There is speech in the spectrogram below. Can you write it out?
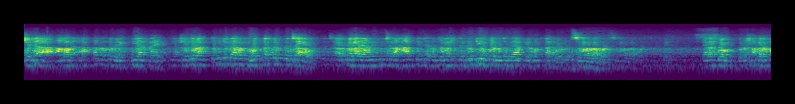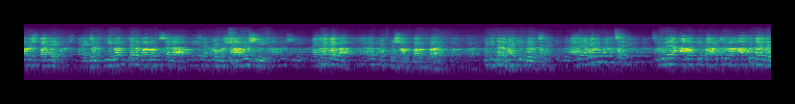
সেটা আমার হত্যার কোনো এখতিয়ার নাই। সুতরাং তুমি যদি আমাকে হত্যা করতে চাও তাহলে আমি পিছনে হাত দিয়ে আমি তোমার সাথে লুটিয়ে পড়ব, তুমি আমাকে হত্যা করবে। সুবহানাল্লাহ এরকম কোন সাধারণ মানুষ পারে, একজন ইমানদার মানুষ ছাড়া এরকম সাহসী, কথা বলা পক্ষে সম্ভব নয়। তিনি তার ভাইকে বলছেন, আর এমন বলছেন তুমি আমাকে হাত উঠাবে,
